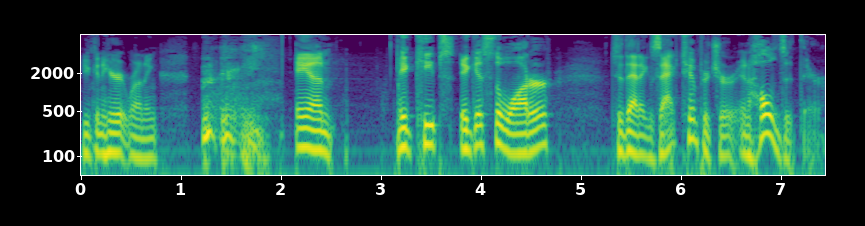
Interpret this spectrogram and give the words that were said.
you can hear it running, and it keeps it gets the water to that exact temperature and holds it there.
